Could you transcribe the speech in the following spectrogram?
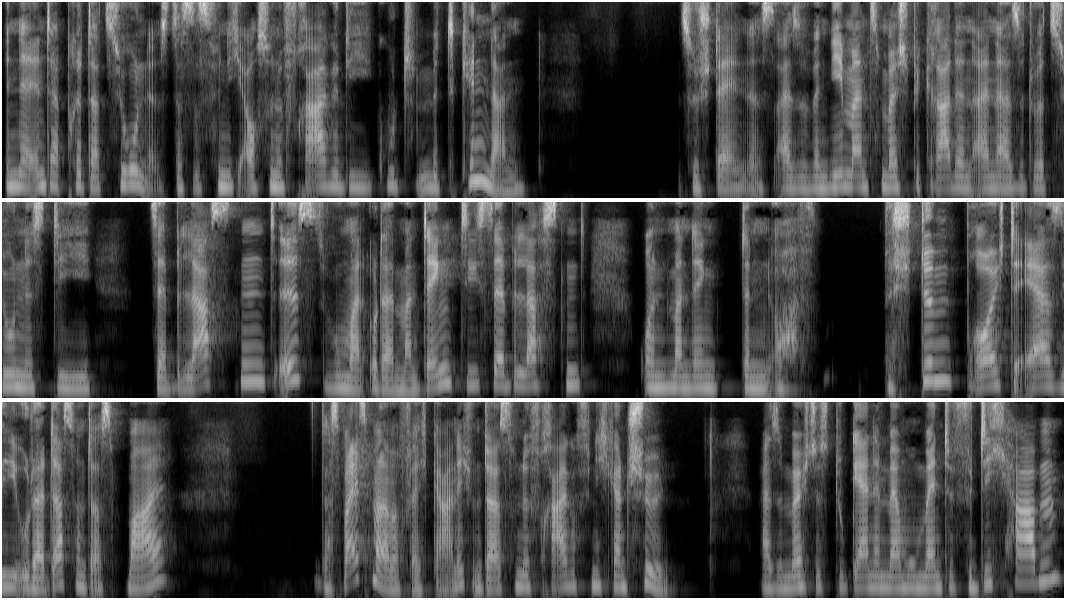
in der Interpretation ist. Das ist, finde ich, auch so eine Frage, die gut mit Kindern zu stellen ist. Also wenn jemand zum Beispiel gerade in einer Situation ist, die sehr belastend ist, wo man, oder man denkt, sie ist sehr belastend und man denkt dann, oh, bestimmt bräuchte er sie oder das und das mal. Das weiß man aber vielleicht gar nicht und da ist so eine Frage, finde ich ganz schön. Also möchtest du gerne mehr Momente für dich haben?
